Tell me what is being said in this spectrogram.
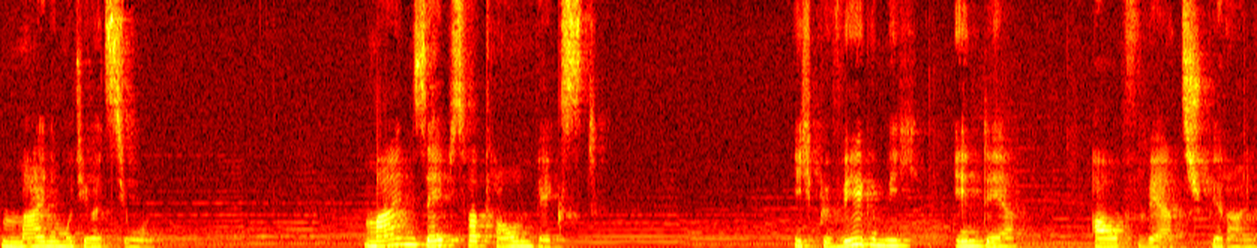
meine Motivation. Mein Selbstvertrauen wächst. Ich bewege mich in der Aufwärtsspirale.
